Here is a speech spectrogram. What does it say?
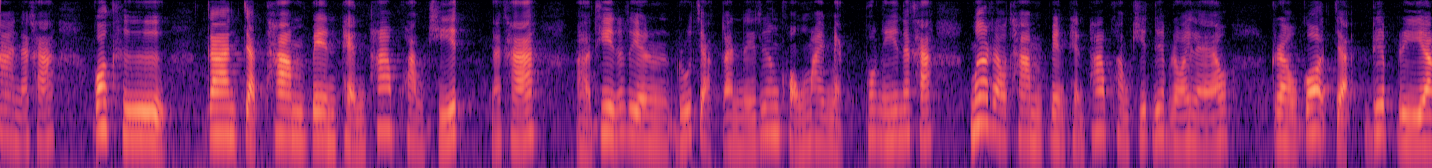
5 นะคะ ก็คือการจัดทำเป็นแผนภาพความคิดนะคะที่นักเรียนรู้จักกันในเรื่องของ mind map พวกนี้นะคะ เมื่อเราทำเป็นแผนภาพความคิดเรียบร้อยแล้ว เราก็จะเรียบเรียง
